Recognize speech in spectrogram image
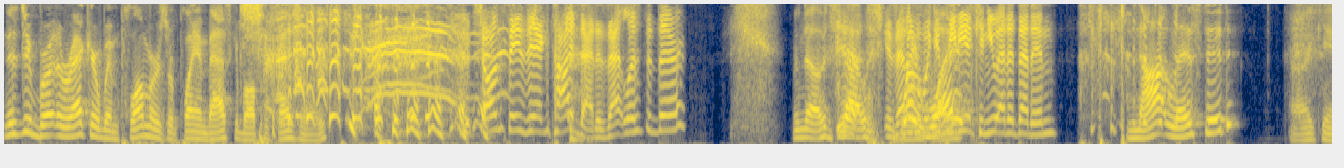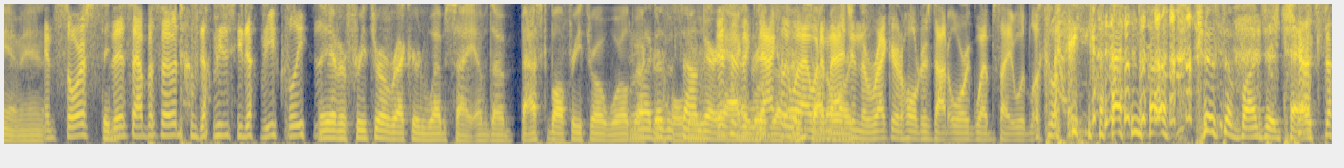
This dude broke the record when plumbers were playing basketball professionally. Shawn Stasiak tied that. Is that listed there? No, it's Yeah. not listed. Is that Wait, on Wikipedia? what? Can you edit that in Not listed. I can't, man. and source They- this episode of WCW, please? They have a free throw record website of the basketball free throw world Well, it record. doesn't sound very this is accurate. exactly what I would Records.org. imagine the recordholders.org website would look like. Just a bunch of text. Just a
